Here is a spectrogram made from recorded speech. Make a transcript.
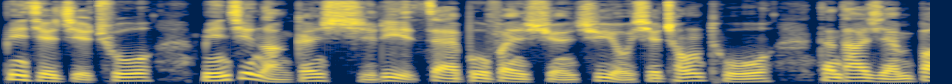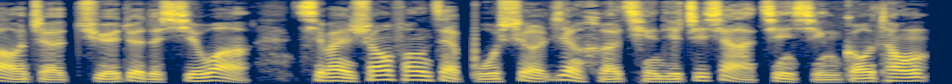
并且指出，民进党跟实力在部分选区有些冲突，但他仍抱着绝对的希望，期盼双方在不设任何前提之下进行沟通。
